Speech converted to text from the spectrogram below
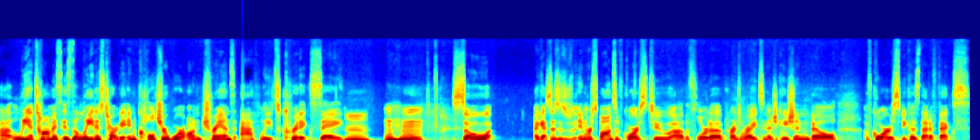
Uh, Lia Thomas is the latest target in culture war on trans athletes, critics say. Mm. Mm-hmm. So I guess this is in response, of course, to uh, the Florida Parental Rights and Education Bill, of course, because that affects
